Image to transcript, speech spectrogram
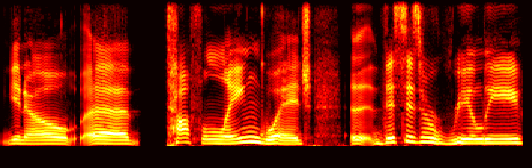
you know, uh, tough language. Uh, this is a really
